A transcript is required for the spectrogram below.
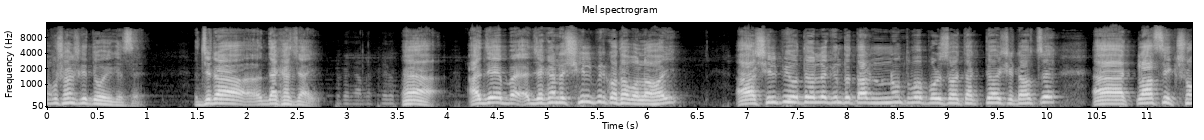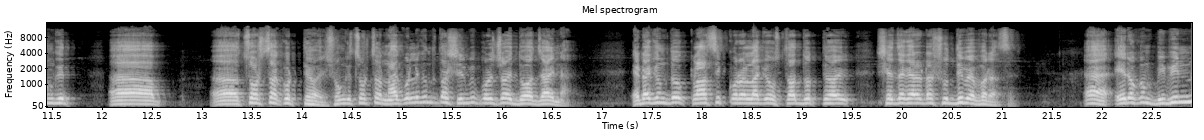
অপসংস্কৃতি হয়ে গেছে, যেটা দেখা যায়। হ্যাঁ আর যে, যেখানে শিল্পীর কথা বলা হয় শিল্পী হতে হলে কিন্তু তার ন্যূনতম পরিচয় থাকতে হয়, সেটা হচ্ছে ক্লাসিক সংগীত চর্চা করতে হয়। সংগীত চর্চা না করলে কিন্তু তার শিল্পী পরিচয় দেওয়া যায় না। এটা কিন্তু ক্লাসিক করা লাগে, ওস্তাদ ধরতে হয়, সে জায়গার একটা শুদ্ধি ব্যাপার আছে। হ্যাঁ এরকম বিভিন্ন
